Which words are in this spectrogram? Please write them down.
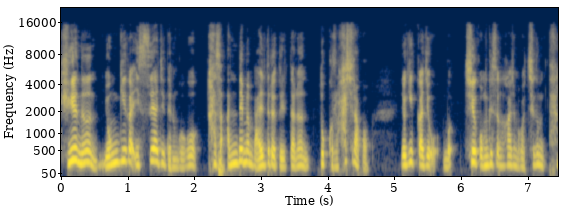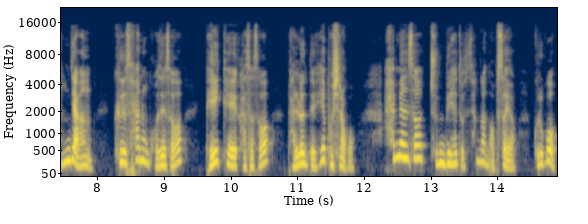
기회는 용기가 있어야지 되는 거고 가서 안 되면 말더라도 일단은 노크를 하시라고. 여기까지 뭐 지역 옮길 생각하지 말고 지금 당장 그 사는 곳에서 daycare에 가셔서 volunteer 해 보시라고 하면서 준비해도 상관없어요. 그리고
